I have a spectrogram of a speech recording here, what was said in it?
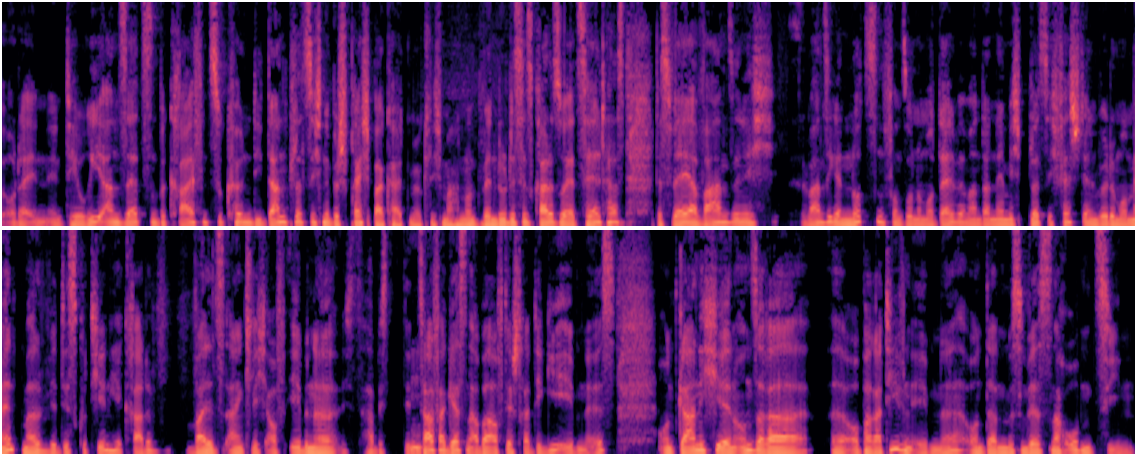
oder in, in Theorieansätzen begreifen zu können, die dann plötzlich eine Besprechbarkeit möglich machen. Und wenn du das jetzt gerade so erzählt hast, das wäre ja wahnsinnig wahnsinniger Nutzen von so einem Modell, wenn man dann nämlich plötzlich feststellen würde, Moment mal, wir diskutieren hier gerade, weil es eigentlich auf Ebene, ich habe die hm. Zahl vergessen, aber auf der Strategieebene ist und gar nicht hier in unserer äh, operativen Ebene und dann müssen wir es nach oben ziehen.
